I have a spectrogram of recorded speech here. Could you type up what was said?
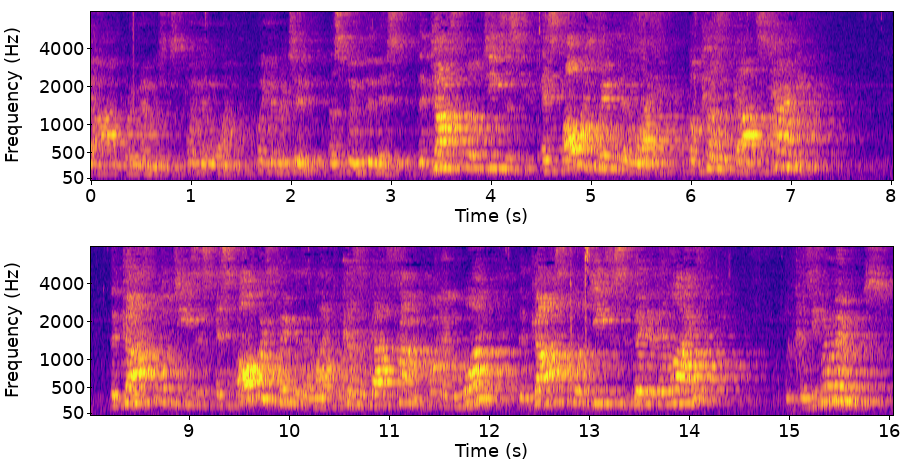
God remembers us. Point number one. Point number two. Let's move through this. The gospel of Jesus is always bigger than life because of God's timing. The gospel of Jesus is always bigger than life because of God's timing. Point number one, the gospel of Jesus is bigger than life because he remembers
